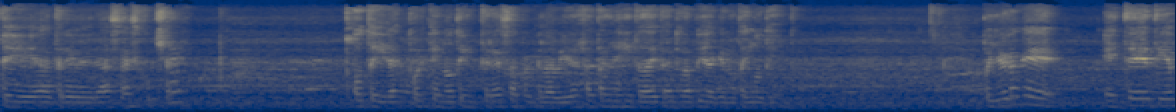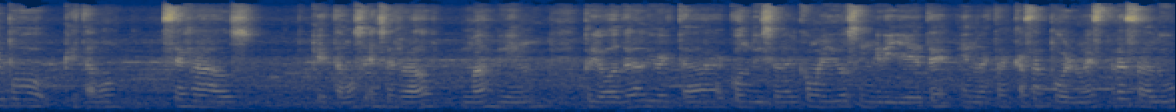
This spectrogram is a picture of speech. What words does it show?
¿Te atreverás a escuchar? ¿O te irás porque no te interesa, porque la vida está tan agitada y tan rápida que no tengo tiempo? Pues yo creo que este tiempo que estamos cerrados, que estamos encerrados más bien privados de la libertad condicional, digo, sin grillete en nuestras casas por nuestra salud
